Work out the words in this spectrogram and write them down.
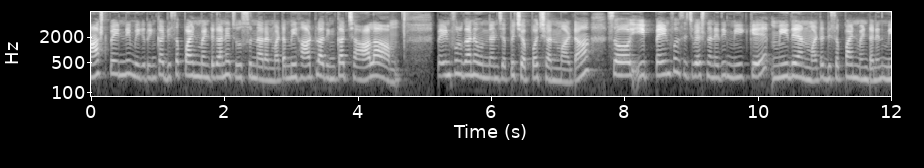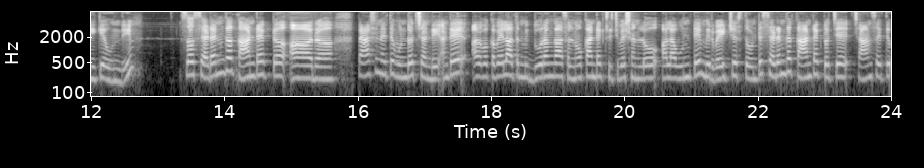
పాస్ట్ పెయిన్ని మీరు ఇంకా డిసప్పాయింట్మెంట్గానే చూస్తున్నారనమాట మీ హార్ట్లో అది ఇంకా చాలా పెయిన్ఫుల్గానే ఉందని చెప్పి చెప్పొచ్చు అనమాట సో ఈ పెయిన్ఫుల్ సిచ్యువేషన్ అనేది మీకే మీదే అనమాట డిసప్పాయింట్మెంట్ అనేది మీకే ఉంది. సో సడన్గా కాంటాక్ట్ ఆర్ ప్యాషన్ అయితే ఉండొచ్చండి. అంటే ఒకవేళ అతను మీకు దూరంగా అసలు నో కాంటాక్ట్ సిచ్యువేషన్లో అలా ఉంటే మీరు వెయిట్ చేస్తూ ఉంటే సడన్గా కాంటాక్ట్ వచ్చే ఛాన్స్ అయితే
